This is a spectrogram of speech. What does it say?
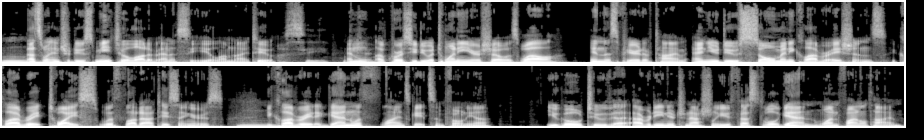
Mm. that's what introduced me to a lot of nsce alumni too. I see. Okay. and of course you do a 20 year show as well in this period of time and you do so many collaborations. You collaborate twice with laudate singers. Mm. you collaborate again with lionsgate sinfonia. You go to the aberdeen international youth festival again one final time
